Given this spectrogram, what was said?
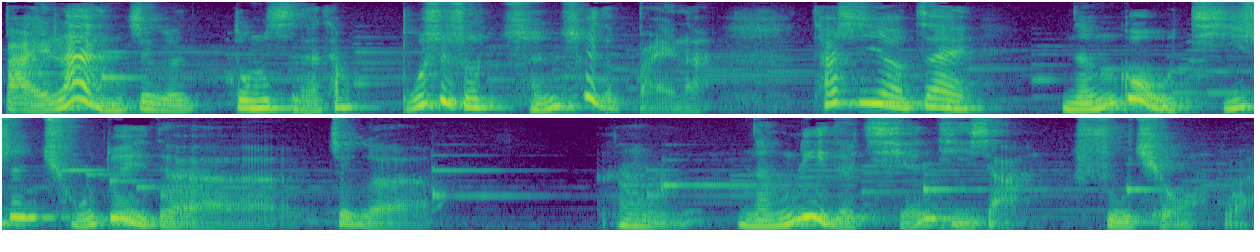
摆烂这个东西呢，它不是说纯粹的摆烂，它是要在能够提升球队的这个嗯能力的前提下输球，对吧？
